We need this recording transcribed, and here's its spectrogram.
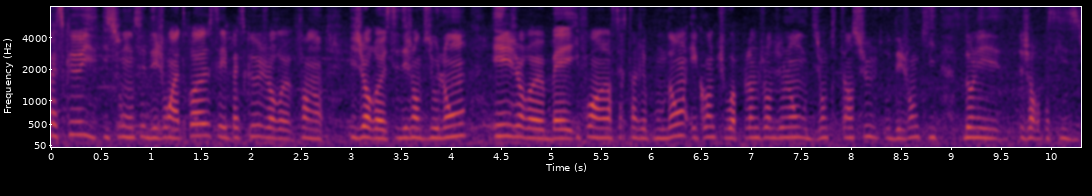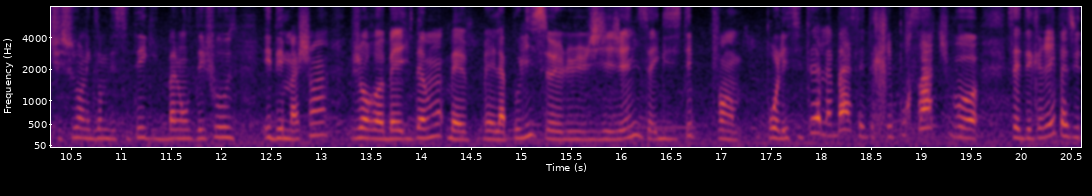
Parce que ils sont, c'est des gens atroces et parce que genre, euh, enfin, genre, euh, c'est des gens violents et genre, euh, ben, il faut un certain répondant. Et quand tu vois plein de gens violents ou des gens qui t'insultent ou des gens qui, dans les, genre, parce que je suis souvent l'exemple des cités qui te balancent des choses et des machins, genre, ben, évidemment, ben, ben, la police, le GIGN, ça existait, enfin, pour les cités base, ça a été créé pour ça, tu vois. Ça a été créé parce que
